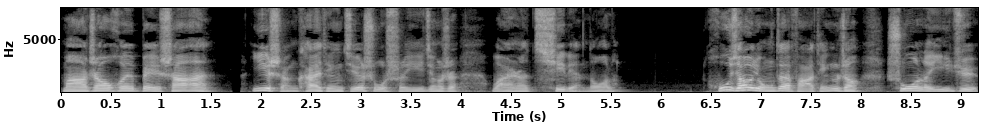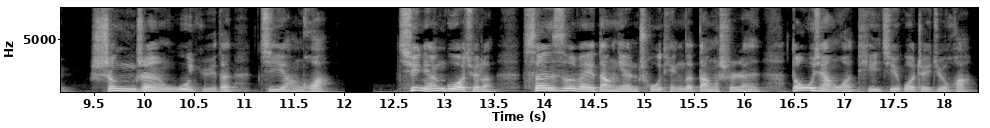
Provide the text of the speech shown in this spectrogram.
马朝辉被杀案一审开庭结束时，已经是晚上七点多了。胡小勇在法庭上说了一句声震无语的激昂话。七年过去了，三四位当年出庭的当事人都向我提及过这句话。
